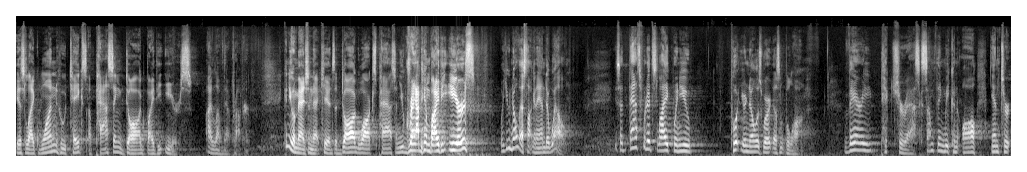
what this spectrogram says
is like one who takes a passing dog by the ears. I love that proverb. Can you imagine that, kids? A dog walks past and you grab him by the ears. Well, you know that's not going to end well. He said, That's what it's like when you put your nose where it doesn't belong. Very picturesque, something we can all enter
